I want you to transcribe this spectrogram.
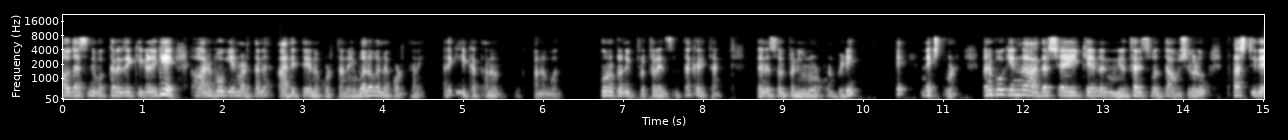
ಔದಾಸೀನ ವಕ್ರರೇಖೆಗಳಿಗೆ ಅನುಭೋಗಿ ಏನ್ ಮಾಡ್ತಾನೆ? ಆದ್ಯತೆಯನ್ನು ಕೊಡ್ತಾನೆ, ಒಲವನ್ನ ಕೊಡ್ತಾನೆ. ಅದಕ್ಕೆ ಏಕತಾನ ಅನುಭವ ಅಂತ ಮೋನೋಟೋನಿಕ್ ಪ್ರಿಫರೆನ್ಸ್ ಅಂತ ಕರಿತಾನೆ. ಇದನ್ನು ಸ್ವಲ್ಪ ನೀವು ನೋಡ್ಕೊಂಡ್ ಬಿಡಿ ನೆಕ್ಸ್ಟ್ ನೋಡಿ. ಅನುಭೋಗಿಯನ್ನ, ಆದರ್ಶ ಆಯ್ಕೆಯನ್ನ ನಿರ್ಧರಿಸುವಂತ ಅಂಶಗಳು ಬಹಳಷ್ಟಿದೆ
